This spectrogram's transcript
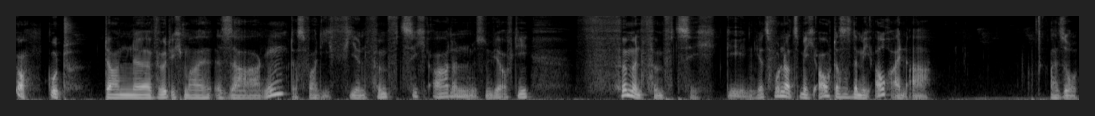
Ja, gut. Dann äh, würde ich mal sagen, das war die 54a, dann müssen wir auf die 55 gehen. Jetzt wundert es mich auch, das ist nämlich auch ein A. Also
